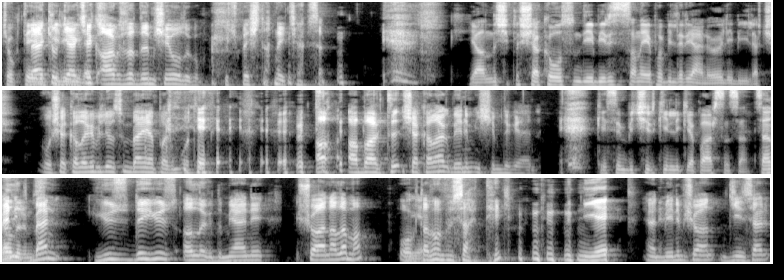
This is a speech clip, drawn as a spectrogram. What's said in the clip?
Çok tehlikeli Belki o gerçek ilaç. arzuladığım şey olurum. 3-5 tane içersen. Yanlışlıkla şaka olsun diye birisi sana yapabilir yani öyle bir ilaç. O şakaları biliyorsun ben yaparım o tip. A- abartı şakalar benim işimdir yani. Kesin bir çirkinlik yaparsın sen. Sen Ben, alır mısın? ben %100 alırdım. Yani şu an alamam. Ortama müsait değil. Niye? Yani benim şu an cinsel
